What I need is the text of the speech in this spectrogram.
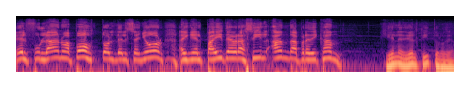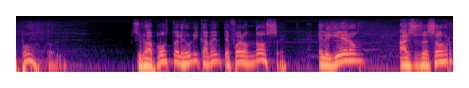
El fulano apóstol del Señor en el país de Brasil anda predicando. ¿Quién le dio el título de apóstol? Si los apóstoles únicamente fueron doce, eligieron al sucesor,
